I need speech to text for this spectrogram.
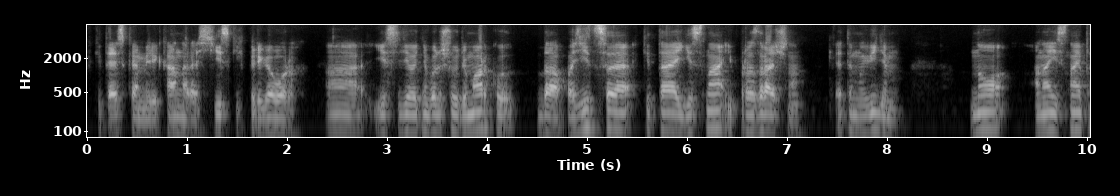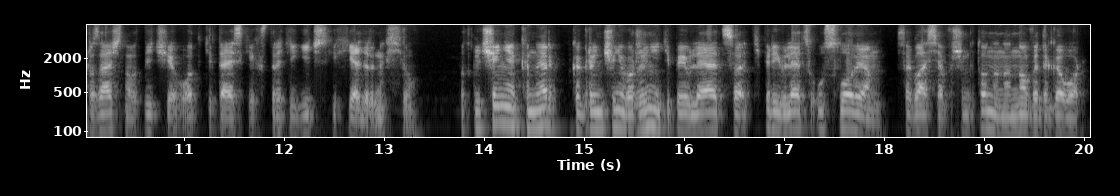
в китайско-американо-российских переговорах. А если делать небольшую ремарку, да, позиция Китая ясна и прозрачна. Это мы видим. Но она ясна и прозрачна в отличие от китайских стратегических ядерных сил. Подключение КНР к ограничению вооружений теперь является, теперь является условием согласия Вашингтона на новый договор.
